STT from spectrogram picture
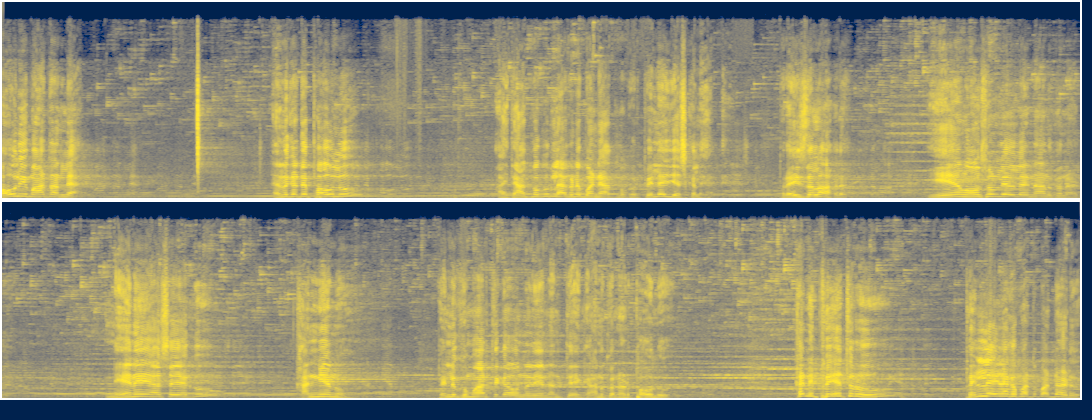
పౌలు ఈ మాట అనలే. ఎందుకంటే పౌలు అయితే ఆత్మకూరు లేకుంటే బండి ఆత్మకూరు. పెళ్ళే చేసుకోలే. ప్రైజ్ దలాడు ఏం అవసరం లేదులే అనుకున్నాడు నేనే యాసయ్యకు కన్యను పెళ్ళి కుమార్తెగా ఉన్న నేను అంతే అనుకున్నాడు పౌలు. కానీ పేతురు పెళ్ళి అయినాక పట్టుపడ్డాడు.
